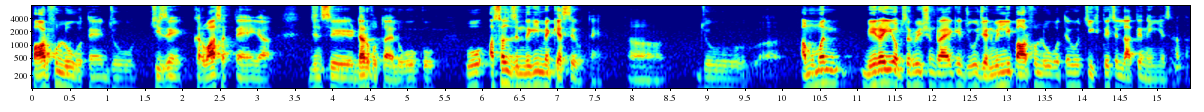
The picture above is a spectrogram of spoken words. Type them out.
पावरफुल लोग होते हैं जो चीज़ें करवा सकते हैं या जिनसे डर होता है लोगों को वो असल ज़िंदगी में कैसे होते हैं? अ, जो अमूमन मेरा ही ऑब्जर्वेशन रहा है कि जो जेनविनली पावरफुल लोग होते हैं वो चीखते चिल्लाते नहीं है ज़्यादा।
